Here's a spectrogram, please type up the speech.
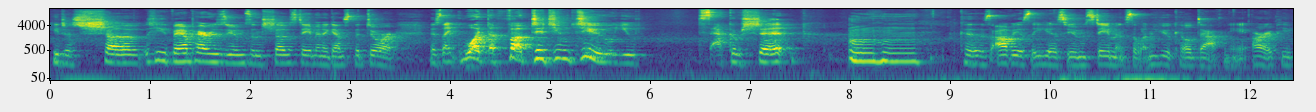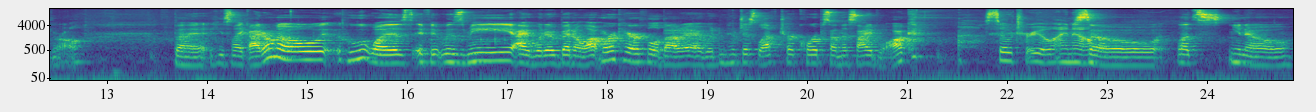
he just shoves, he vampire zooms and shoves Damon against the door. It's like, what the fuck did you do, you sack of shit? Mm-hmm. Because obviously he assumes Damon's the one who killed Daphne, R.I.P. girl. But he's like, I don't know who it was. If it was me, I would have been a lot more careful about it. I wouldn't have just left her corpse on the sidewalk. So true. I know. So let's, you know,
